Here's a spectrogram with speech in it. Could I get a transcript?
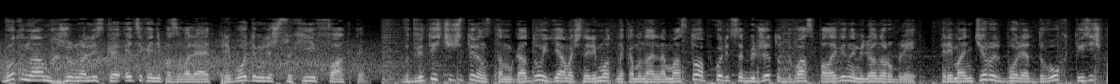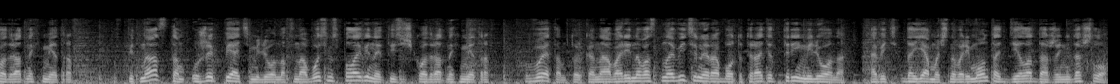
Вот и нам журналистская этика не позволяет. Приводим лишь сухие факты. В 2014 году ямочный ремонт на коммунальном мосту обходится бюджету 2,5 миллиона рублей. Ремонтируют более 2000 квадратных метров. В 2015 уже 5 миллионов на 8,5 тысяч квадратных метров. В этом только на аварийно-восстановительные работы тратят 3 миллиона. А ведь до ямочного ремонта дело даже не дошло.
